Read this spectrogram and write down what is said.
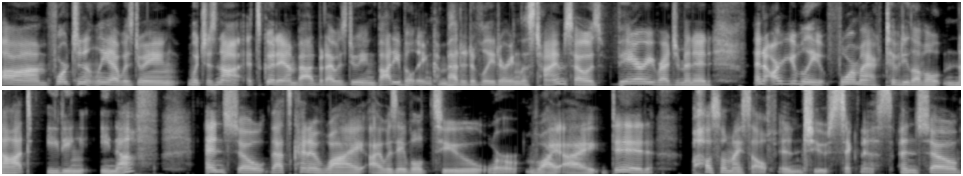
Um, fortunately, I was doing, which is not, it's good and bad, but I was doing bodybuilding competitively during this time. So I was very regimented and arguably for my activity level, not eating enough. And so that's kind of why I was able to, or why I did hustle myself into sickness. And so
